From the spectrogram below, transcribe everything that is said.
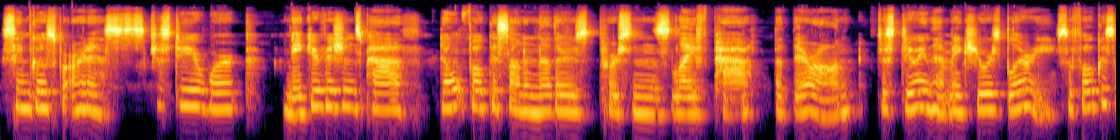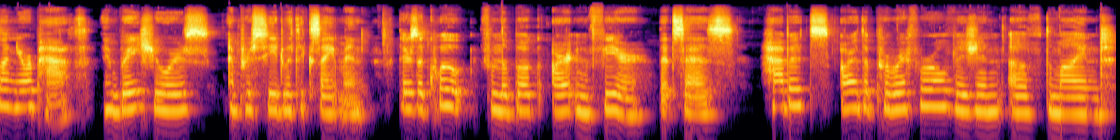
Same goes for artists. Just do your work, make your vision's path. Don't focus on another's person's life path that they're on. Just doing that makes yours blurry. So focus on your path, embrace yours, and proceed with excitement. There's a quote from the book Art and Fear that says, Habits are the peripheral vision of the mind.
